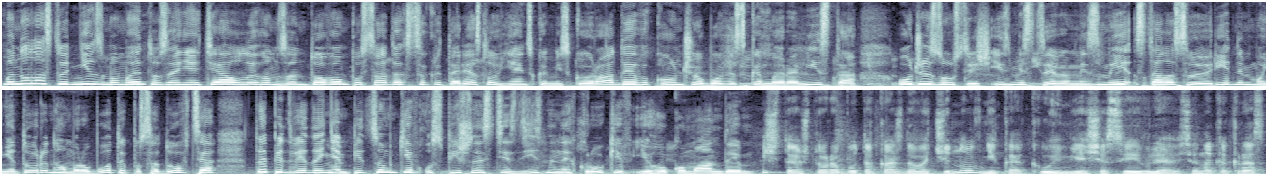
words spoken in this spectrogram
Минуло 100 днів з моменту заняття Олегом Зантовим посади секретаря Слов'янської міської ради, виконуючи обов'язки мера міста. Отже, зустріч із місцевими ЗМІ стала своєрідним моніторингом роботи посадовця та підведенням підсумків успішності здійснених кроків його команди. Я считаю, что работа каждого чиновника, коим я сейчас и являюсь, она как раз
